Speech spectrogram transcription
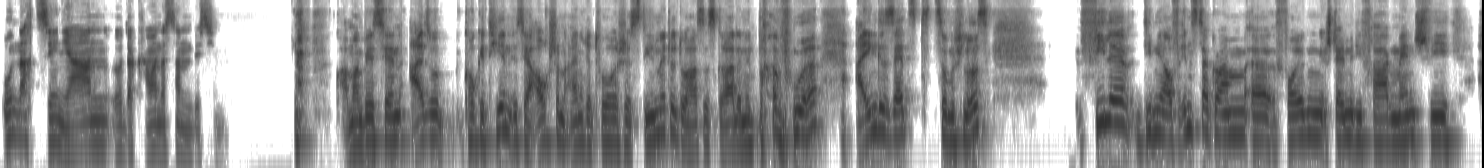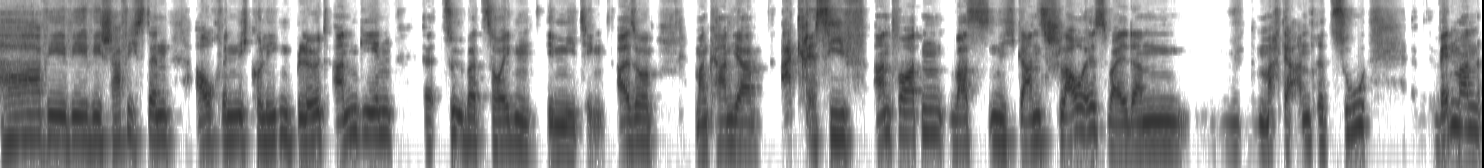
und nach zehn Jahren, äh, da kann man das dann ein bisschen. Man ein bisschen. Also kokettieren ist ja auch schon ein rhetorisches Stilmittel. Du hast es gerade mit Bravour eingesetzt zum Schluss. Viele, die mir auf Instagram äh, folgen, stellen mir die Fragen, Mensch, wie, ah, wie, wie, wie schaffe ich es denn, auch wenn mich Kollegen blöd angehen, äh, zu überzeugen im Meeting? Also man kann ja aggressiv antworten, was nicht ganz schlau ist, weil dann macht der andere zu. Wenn man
